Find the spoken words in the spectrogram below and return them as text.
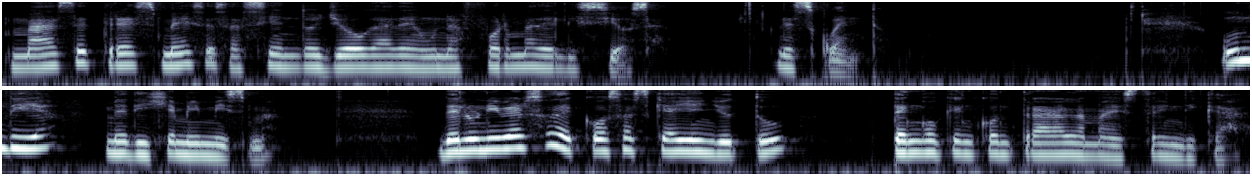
más de tres meses haciendo yoga de una forma deliciosa. Les cuento. Un día me dije a mí misma, del universo de cosas que hay en YouTube, tengo que encontrar a la maestra indicada.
